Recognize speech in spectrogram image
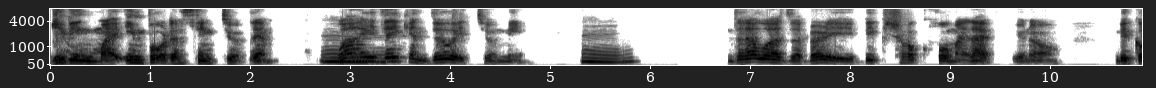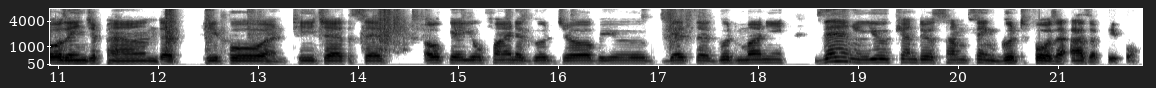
giving my important thing to them. Mm. Why they can do it to me? Mm. That was a very big shock for my life, you know, because in Japan, the people and teachers said, okay, you find a good job, you get a good money, then you can do something good for the other people.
